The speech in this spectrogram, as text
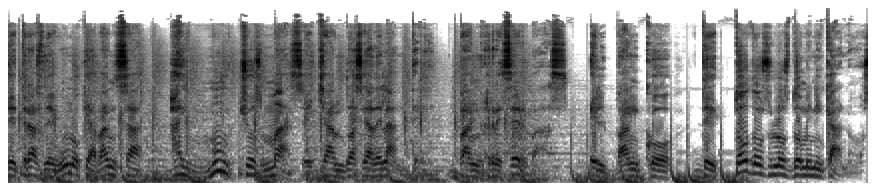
Detrás de uno que avanza, hay muchos más echando hacia adelante. Banreservas, el banco de todos los dominicanos.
